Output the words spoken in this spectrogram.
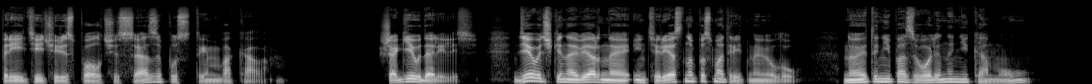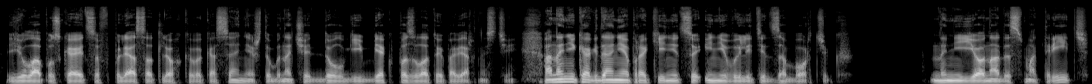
Прийти через полчаса за пустым бокалом. Шаги удалились. Девочке, наверное, интересно посмотреть на Юлу. Но это не позволено никому. Юла опускается в пляс от легкого касания, чтобы начать долгий бег по золотой поверхности. Она никогда не опрокинется и не вылетит за бортик. На нее надо смотреть,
